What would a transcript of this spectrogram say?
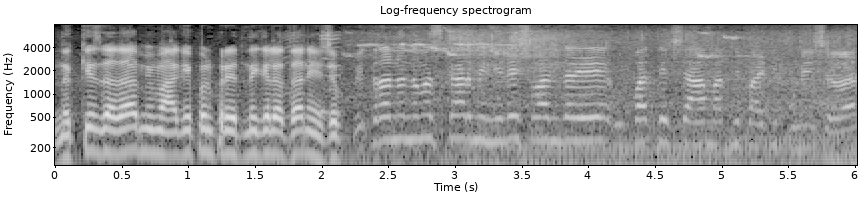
नक्कीच दादा मी मागे पण प्रयत्न केला होता आणि ह्याच्या मित्रांनो नमस्कार. मी निलेश वांजळे उपाध्यक्ष आम आदमी पार्टी पुणे शहर.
